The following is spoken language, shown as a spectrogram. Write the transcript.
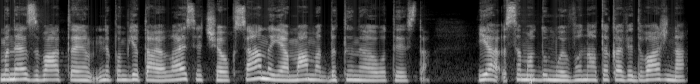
мене звати не пам'ятаю Леся чи Оксана, я мама дитини аутиста. Я сама думаю, вона така відважна.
